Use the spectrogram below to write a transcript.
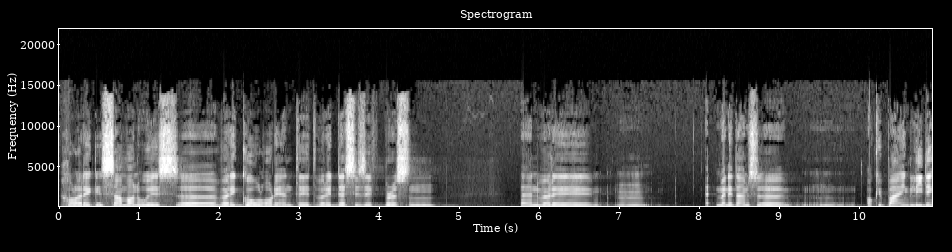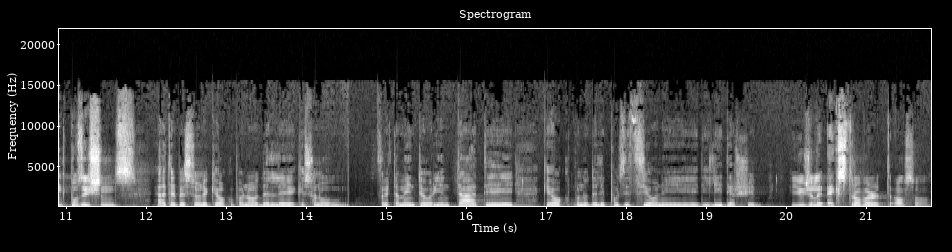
Choleric is someone who is uh, very goal oriented, very decisive person, and very mm, many times uh, mm, occupying leading positions. Altre persone che, occupano delle, che sono strettamente orientati, che occupano delle posizioni di leadership, Usually extrovert also.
